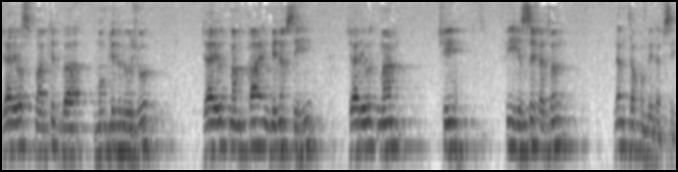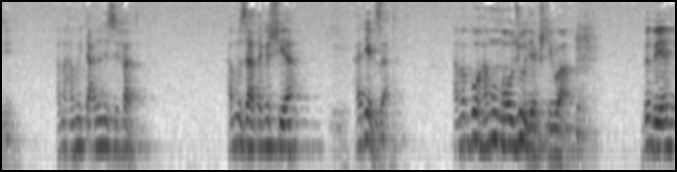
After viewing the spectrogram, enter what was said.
جاري وصف ما كتب ممكن الوجود جاري وثمان قائم بنفسه جاري وثمان شيء فيه صفة لم تقم بنفسه. أما هم تعدد صفات. هم ذاتك الشيء هل يك أما بو هم موجود يكشتوا ببيت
